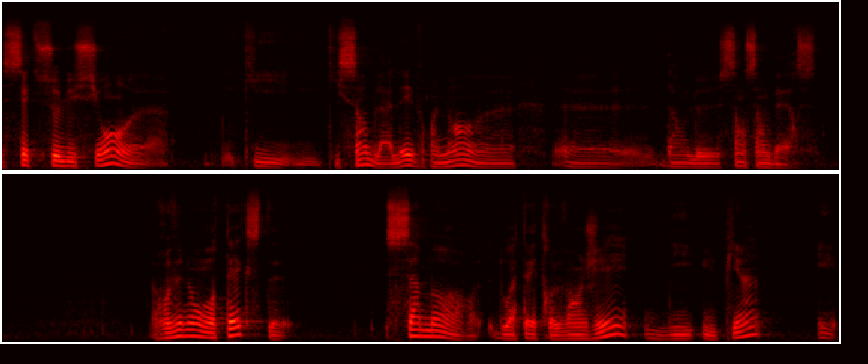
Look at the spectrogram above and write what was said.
cette solution qui, semble aller vraiment dans le sens inverse. Revenons au texte sa mort doit être vengée, dit Ulpien, et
